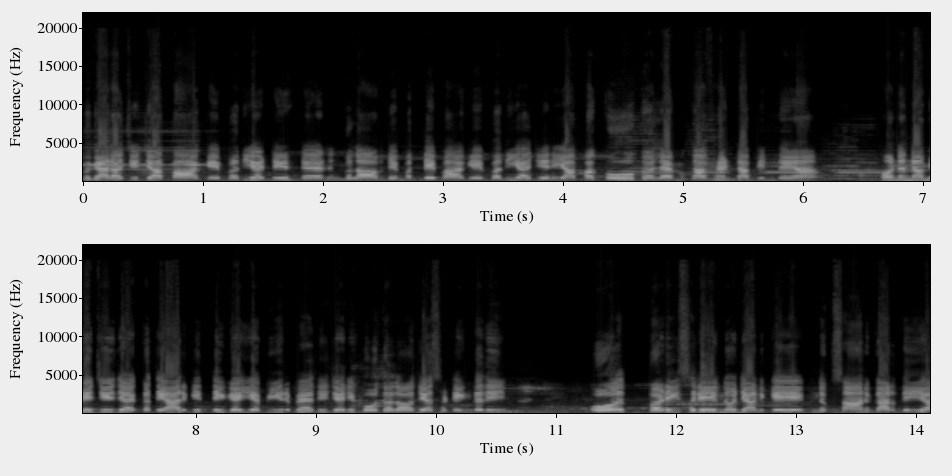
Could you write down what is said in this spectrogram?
ਵਗੈਰਾ ਚੀਜ਼ਾਂ ਪਾ ਕੇ ਵਧੀਆ ਟੇਸਟ ਹੈ ਗੁਲਾਬ ਦੇ ਪੱਤੇ ਪਾ ਕੇ ਵਧੀਆ ਜਿਹੜੀ ਆਪਾਂ ਕੋਕ ਲੈਮਕਾ ਫੈਂਟਾ ਪੀਂਦੇ ਆ। ਹੁਣ ਨਵੀਂ ਚੀਜ਼ ਇੱਕ ਤਿਆਰ ਕੀਤੀ ਗਈ ਹੈ 20 ਰੁਪਏ ਦੀ ਜਿਹੜੀ ਬੋਤਲ ਆਉਂਦੀ ਆ ਸਟਿੰਗ ਦੀ। ਉਹ ਬੜੀ ਸਰੀਰ ਨੂੰ ਜਾਨ ਕੇ ਨੁਕਸਾਨ ਕਰਦੀ ਆ।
